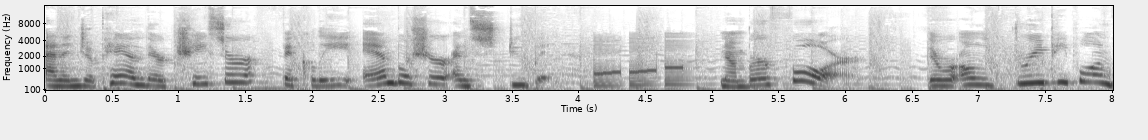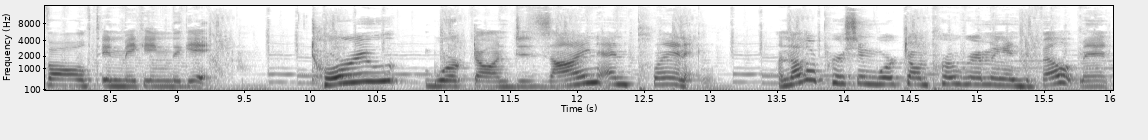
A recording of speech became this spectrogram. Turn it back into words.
And in Japan, they're Chaser, Fickly, Ambusher, and Stupid. Number 4. There were only three people involved in making the game. Toru worked on design and planning. Another person worked on programming and development,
